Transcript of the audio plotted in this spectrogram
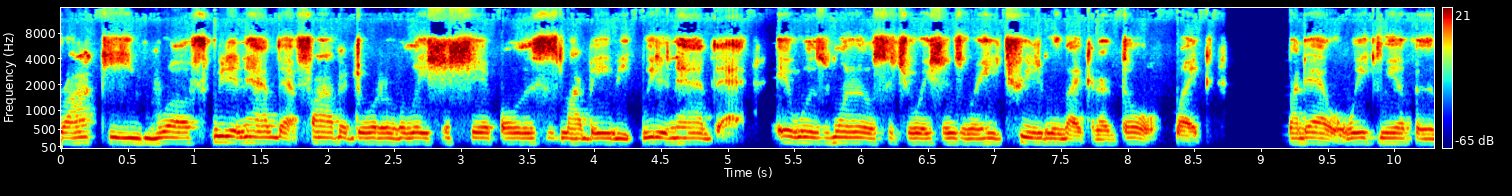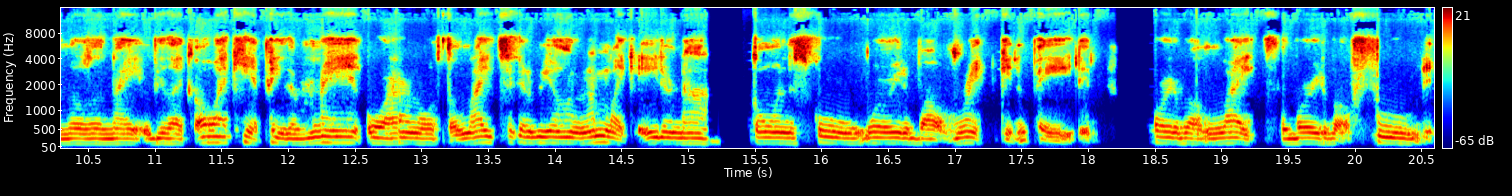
rocky, rough. We didn't have that father daughter relationship. Oh, this is my baby. We didn't have that. It was one of those situations where he treated me like an adult. Like my dad would wake me up in the middle of the night and be like, oh, I can't pay the rent, or I don't know if the lights are going to be on. And I'm like eight or nine, going to school, worried about rent getting paid and worried about lights and worried about food. And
